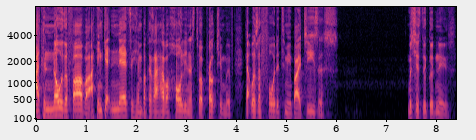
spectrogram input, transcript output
I can know the Father. I can get near to him because I have a holiness to approach him with that was afforded to me by Jesus, which is the good news.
